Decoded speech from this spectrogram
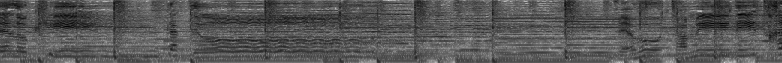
אלוקים גדול תמיד איתך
